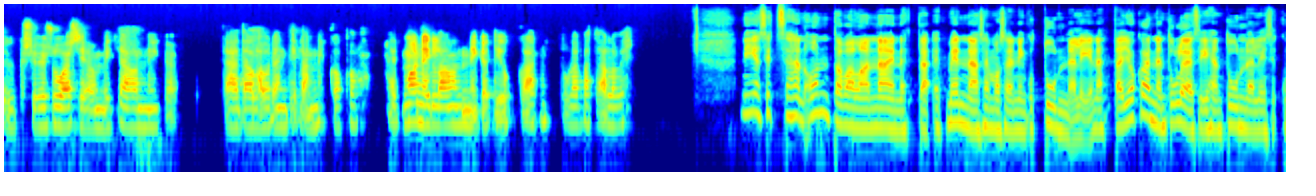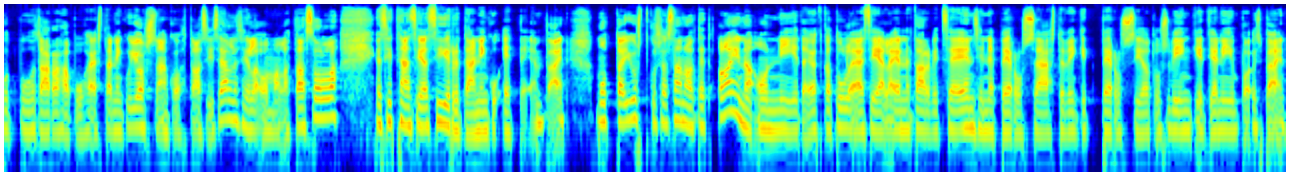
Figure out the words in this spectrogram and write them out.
yksi syy suosio, mikä on niin tämä talouden tilanne koko. Et monilla on niin tiukkaa nyt tuleva talvi. Niin ja sitten sehän on tavallaan näin, että, että mennään semmoiseen niin tunneliin, että jokainen tulee siihen tunneliin, kun puhutaan rahapuheesta niin kuin jossain kohtaa sisällä sillä omalla tasolla ja sittenhän siellä siirrytään niin kuin eteenpäin. Mutta just kun sä sanoit, että aina on niitä, jotka tulee siellä ja ne tarvitsee ensin ne perussäästövinkit, perussijoitusvinkit ja niin poispäin.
